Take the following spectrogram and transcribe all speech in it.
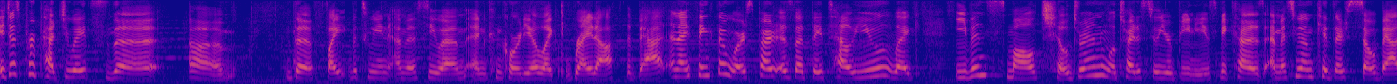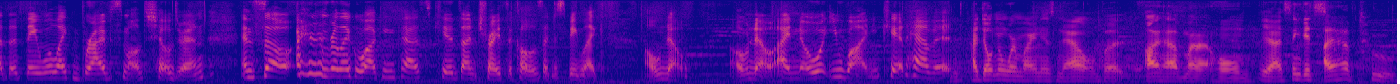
It just perpetuates the um, the fight between MSUM and Concordia like right off the bat. And I think the worst part is that they tell you like even small children will try to steal your beanies because MSUM kids are so bad that they will like bribe small children. And so I remember like walking past kids on tricycles and just being like, oh no, oh no, I know what you want, you can't have it. I don't know where mine is now, but I have mine at home. yeah, I think it's. I have two.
